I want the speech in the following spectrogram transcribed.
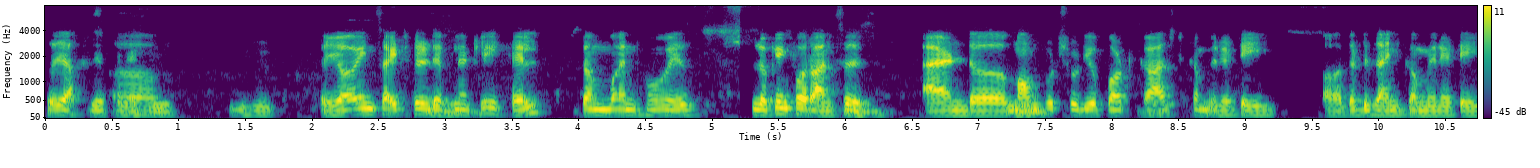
so yeah definitely. Uh, mm-hmm. so your insights will mm-hmm. definitely help someone who is looking for answers mm-hmm. and uh, mm-hmm. mountwood studio podcast community uh, the design community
